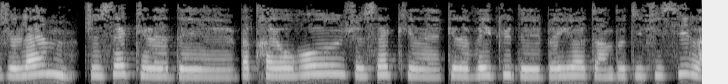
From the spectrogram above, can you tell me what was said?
je l'aime. Je sais qu'elle était pas très heureuse. Je sais qu'elle a vécu des périodes un peu difficiles.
